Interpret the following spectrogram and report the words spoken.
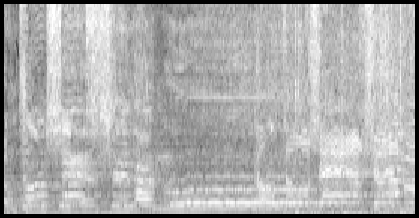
Quand on cherche l'amour, quand on cherche l'amour.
